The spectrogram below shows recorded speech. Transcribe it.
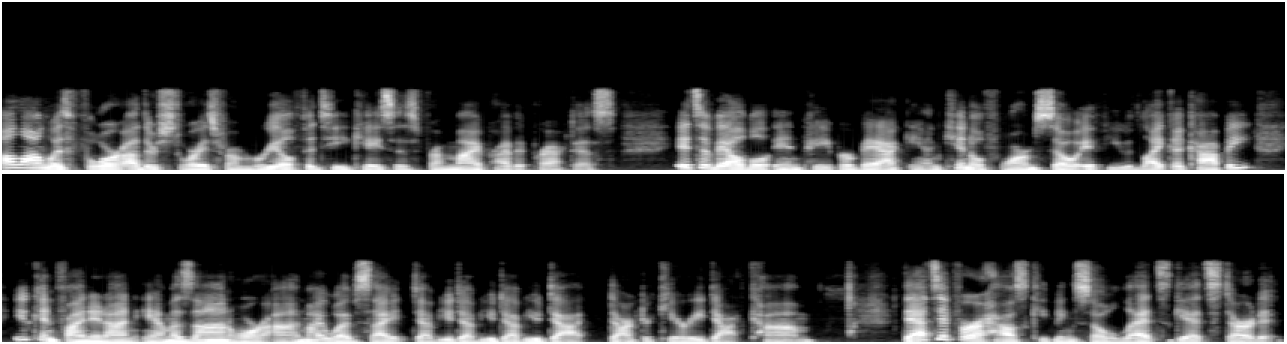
along with four other stories from real fatigue cases from my private practice. It's available in paperback and Kindle form, so if you'd like a copy, you can find it on Amazon or on my website, www.drcarrie.com. That's it for our housekeeping, so let's get started.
